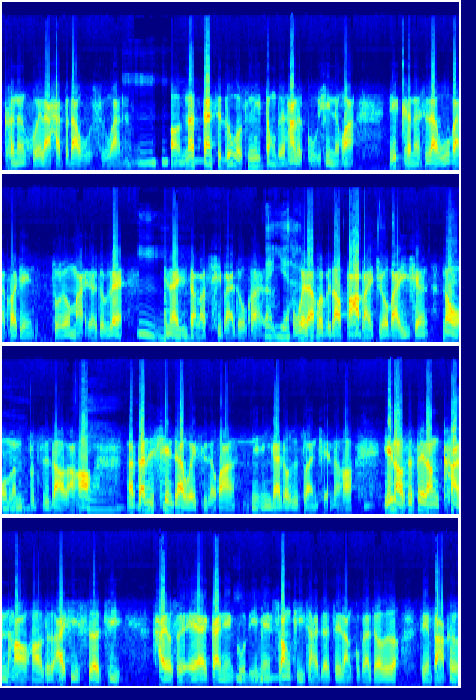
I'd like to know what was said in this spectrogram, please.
可能回来还不到五十万。哦，那但是如果是你懂得它的股性的话，你可能是在五百块钱左右买的，对不对？嗯。现在已经涨到七百多块了，未来会不会到八百、九百、一千？那我们不知道了哈。那但是现在为止的话，你应该都是赚钱的哈。严老师非常看好哈这个 IC 设计。还有属于 AI 概念股里面双题材的这档股票叫做联发科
